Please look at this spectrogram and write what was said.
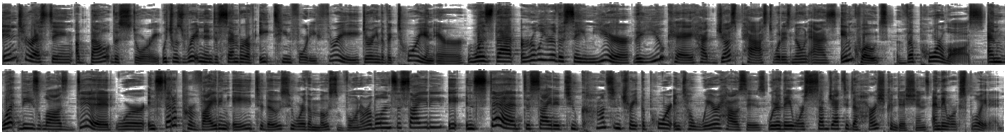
interesting about the story, which was written in December of 1843 during the Victorian era, was that earlier the same year, the UK had just passed what is known as, in quotes, the poor laws. And what these laws did were instead of providing aid to those who were the most vulnerable in society, it instead decided to concentrate the poor into warehouses where they were subjected to harsh conditions and they were exploited.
